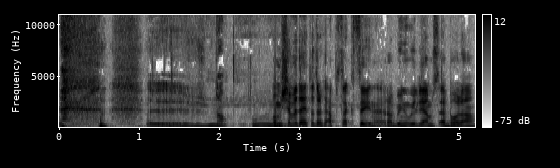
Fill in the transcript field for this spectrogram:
no... Bo mi się wydaje to trochę abstrakcyjne. Robin Williams, Ebola.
